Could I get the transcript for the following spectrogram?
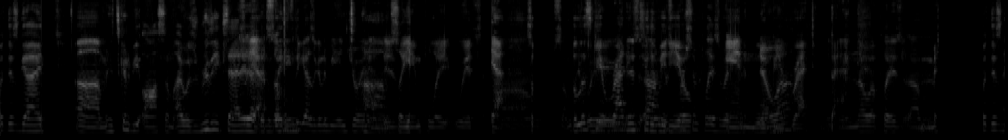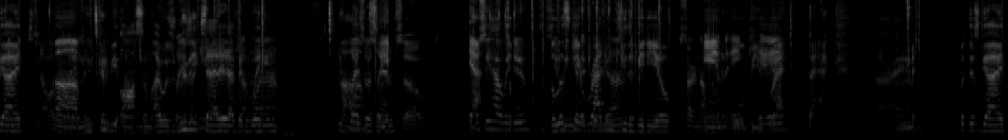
With this guy, um, it's gonna be awesome. I was really So, excited. yeah, I've been so waiting. hopefully you guys are gonna be enjoying Um, this so yeah. gameplay with Yeah, Um, so- some so let's get right into the um, video, This person plays with and we'll Noah. be right back. Noah plays um. With this guy, it's um, it's gonna be YouTube or something. awesome. I was really excited. YouTube I've been like waiting. He plays Um, with so him, so Yeah. we'll see how we do. So See if let's we get right into the video, Starting off and with an we'll be right back. All right. With this guy,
